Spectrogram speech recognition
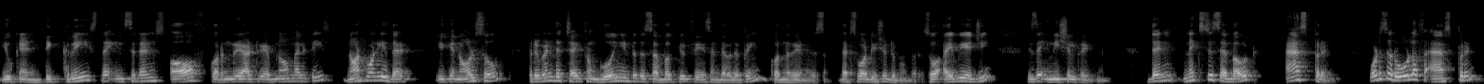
you can decrease the incidence of coronary artery abnormalities. Not only that, you can also prevent the child from going into the subacute phase and developing coronary aneurysm. That's what you should remember. So IVIG is the initial treatment. Then next is about aspirin. What is the role of aspirin?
